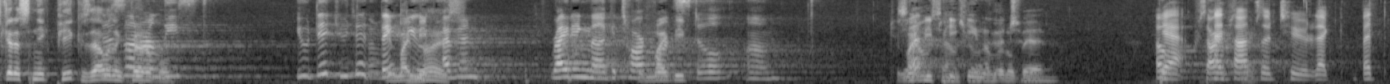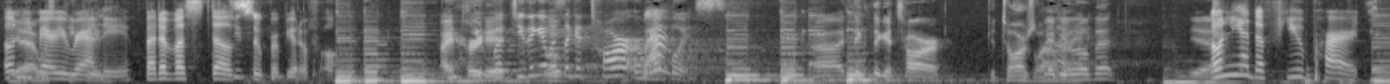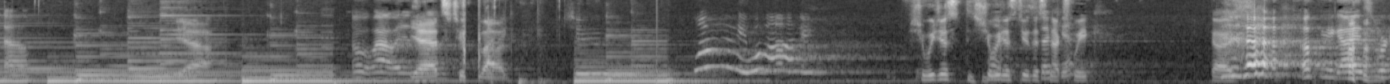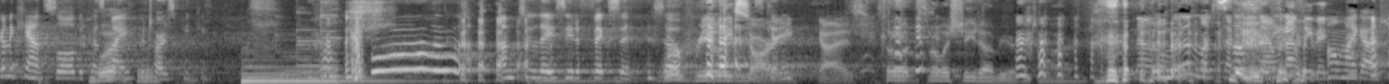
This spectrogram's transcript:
Just get a sneak peek? Because that was This is incredible. unreleased. You did, you did. Thank might you. be- Nice. I've been writing the guitar It for might it be- still. Um, It might be Sounds peaking real a good, little too. bit. oh, yeah, sorry. I thought so too. Like, but only Yeah, it was very peaking. rarely. But it was still Do super beautiful. I heard You- it. what, do you think it was Well, the guitar or my Wow. voice? Uh, I think the guitar, Guitar's loud. maybe a little bit. Yeah. Only at a few parts, though. Yeah. Oh wow, it is. Yeah, loud. it's too loud. Why? Why? Should we just should we just do this next week, guys? Okay, guys, we're gonna cancel because What? my guitar's peaking. I'm too lazy to fix it. So We're really sorry, guys. Throw, a- throw a sheet over your guitar. No, moon looks so no, we're not leaving. Oh my gosh.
